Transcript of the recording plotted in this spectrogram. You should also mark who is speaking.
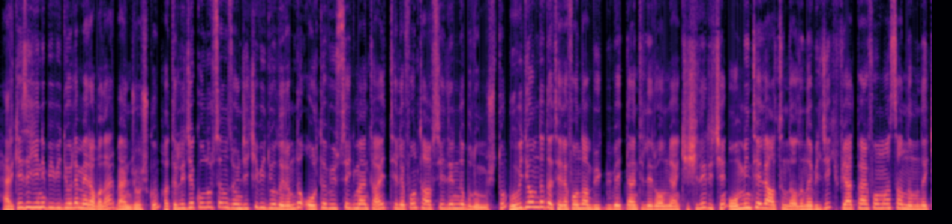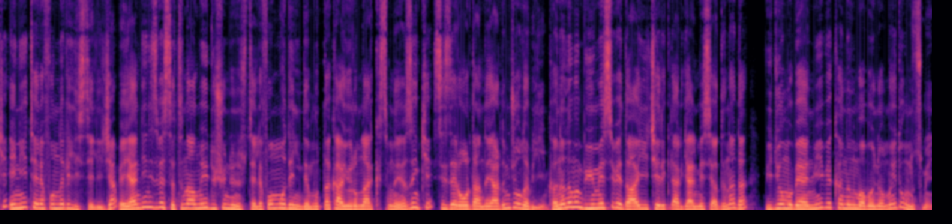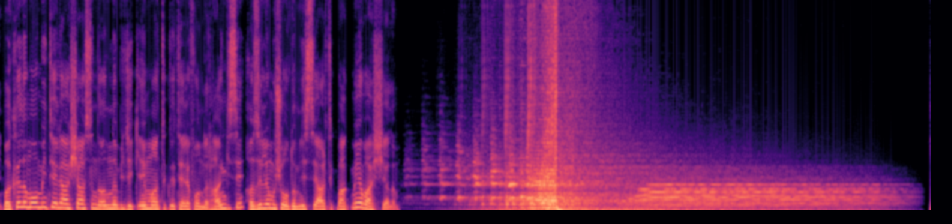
Speaker 1: Herkese yeni bir videoyla merhabalar ben Coşkun. Hatırlayacak olursanız önceki videolarımda orta ve üst segmente ait telefon tavsiyelerinde bulunmuştum. Bu videomda da telefondan büyük bir beklentileri olmayan kişiler için 10.000 TL altında alınabilecek fiyat performans anlamındaki en iyi telefonları listeleyeceğim. Beğendiğiniz ve satın almayı düşündüğünüz telefon modelini de mutlaka yorumlar kısmına yazın ki sizlere oradan da yardımcı olabileyim. Kanalımın büyümesi ve daha iyi içerikler gelmesi adına da videomu beğenmeyi ve kanalıma abone olmayı da unutmayın. Bakalım 10.000 TL aşağısında alınabilecek en mantıklı telefonlar hangisi? Hazırlamış olduğum listeye artık bakmaya başlayalım başlayalım.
